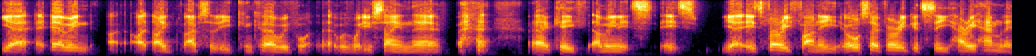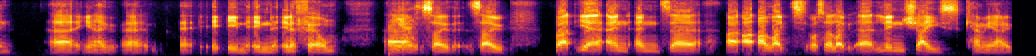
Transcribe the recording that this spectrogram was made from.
yeah, I mean, I, I absolutely concur with what uh, with what you're saying there, uh, Keith. I mean, it's it's yeah, it's very funny. Also, very good to see Harry Hamlin. you know in in in a film. Uh, yes. So so, but yeah, and and uh, I, I liked also like uh, Lin Shaye's cameo.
